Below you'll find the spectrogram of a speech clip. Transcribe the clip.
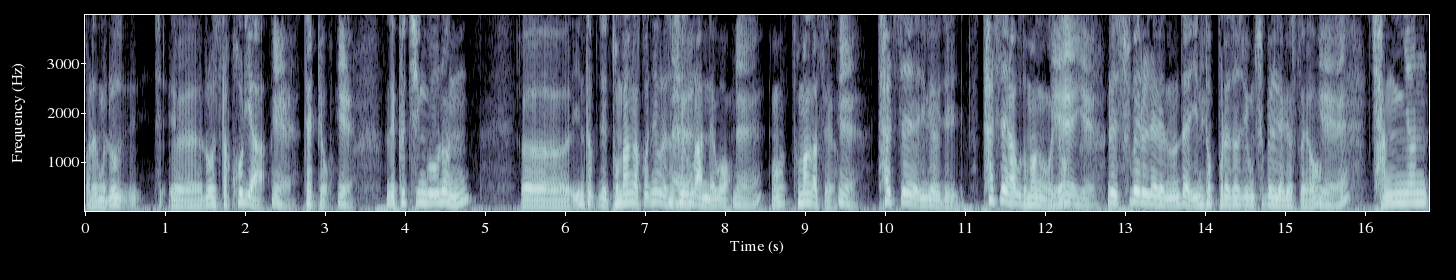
말하자면 로, 에, 로스타 코리아 예. 대표. 예. 근데 그 친구는 어 인터 이제 도망갔거든요. 그래서 네. 세금을 안 내고 네. 어 도망갔어요. 예. 탈세 이게 이제 탈세를 하고 도망간 거죠. 예, 예. 그래서 수배를 내렸는데 인터폴에서 지금 수배를 내렸어요. 예. 작년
